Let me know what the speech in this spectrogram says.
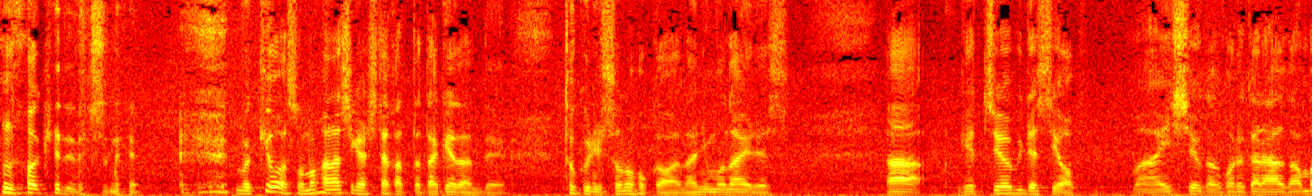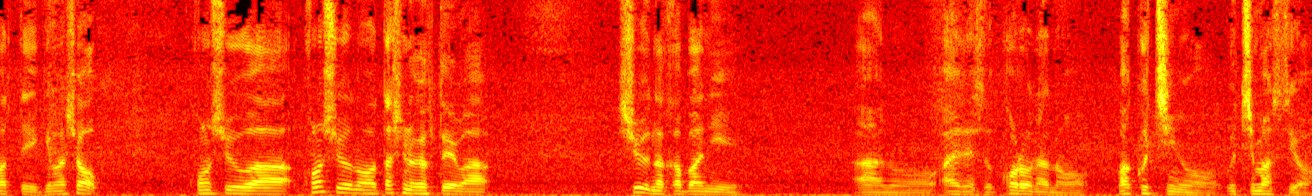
そんなわけでですね。まあ今日はその話がしたかっただけなんで特にその他は何もないです。あ月曜日ですよ。まあ1週間これから頑張っていきましょう。今週は今週の私の予定は週半ばにあのあれですコロナのワクチンを打ちますよ。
